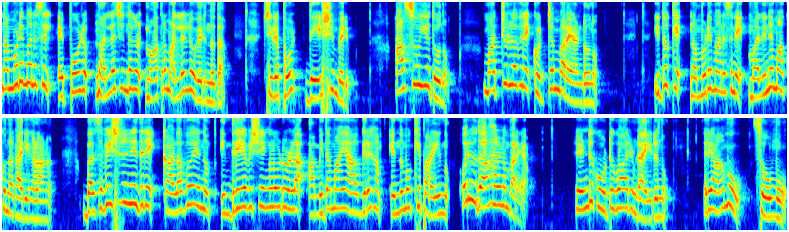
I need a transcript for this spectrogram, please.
നമ്മുടെ മനസ്സിൽ എപ്പോഴും നല്ല ചിന്തകൾ മാത്രമല്ലല്ലോ വരുന്നത്. ചിലപ്പോൾ ദേഷ്യം വരും. അസൂയ തോന്നും. മറ്റുള്ളവരെ കുറ്റം പറയാൻ തോന്നും. ഇതൊക്കെ നമ്മുടെ മനസ്സിനെ മലിനമാക്കുന്ന കാര്യങ്ങളാണ്. ബസവേശ്വരനെതിരെ കളവ് എന്നും ഇന്ദ്രിയ വിഷയങ്ങളോടുള്ള അമിതമായ ആഗ്രഹം എന്നുമൊക്കെ പറയുന്നു. ഒരു ഉദാഹരണം പറയാം. രണ്ട് കൂട്ടുകാരുണ്ടായിരുന്നു. രാമുവും സോമുവും.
